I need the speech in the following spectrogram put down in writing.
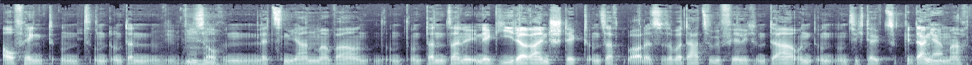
aufhängt und, und, und dann, wie, wie mhm. es auch in den letzten Jahren mal war, und, und, und dann seine Energie da reinsteckt und sagt, boah, das ist aber da zu gefährlich und da und, und, und sich da Gedanken ja. macht.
